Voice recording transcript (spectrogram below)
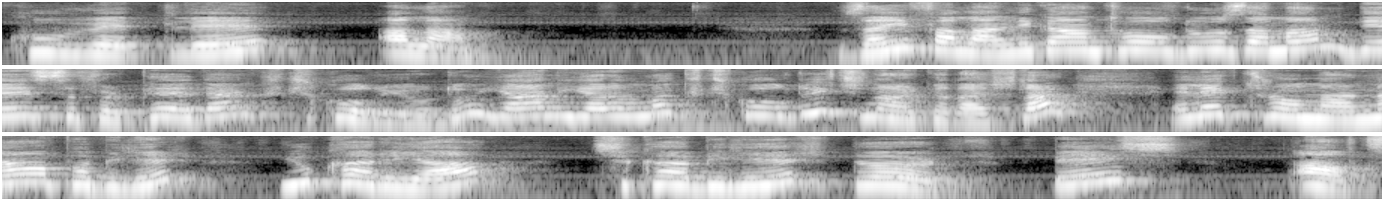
kuvvetli alan. Zayıf alan ligantı olduğu zaman D0P'den küçük oluyordu. Yani yarılma küçük olduğu için arkadaşlar elektronlar ne yapabilir? Yukarıya çıkabilir. 4, 5, 6.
